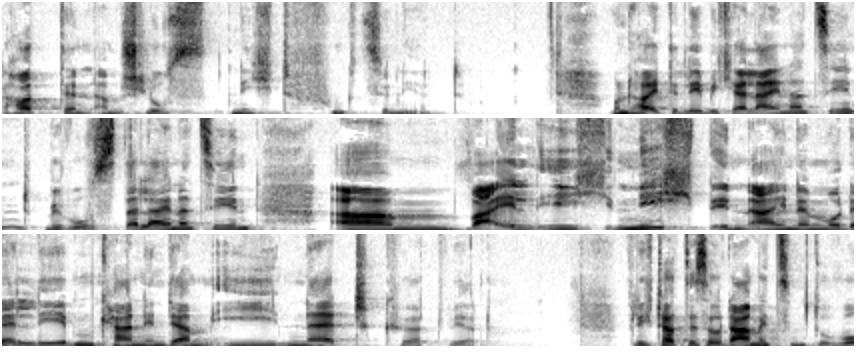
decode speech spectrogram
hat dann am Schluss nicht funktioniert. Und heute lebe ich alleinerziehend, bewusst alleinerziehend, ähm, weil ich nicht in einem Modell leben kann, in dem I nicht gehört wird. Vielleicht hat es auch damit zu tun, wo.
